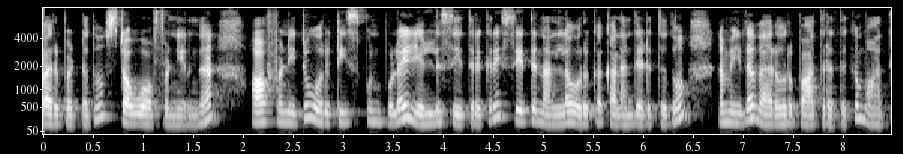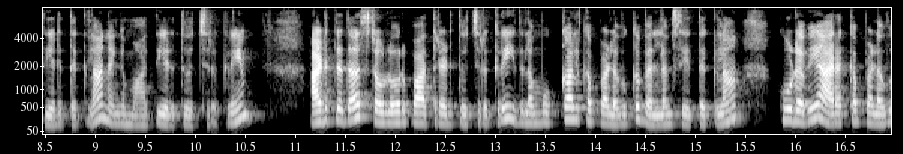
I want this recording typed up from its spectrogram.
வறுபட்டதும் ஸ்டவ் ஆஃப் பண்ணிடுங்க ஆஃப் பண்ணிவிட்டு ஒரு டீஸ்பூன் போல் எள்ளு சேர்த்துருக்கிறேன். சேர்த்து நல்லா ஒருக்க கலந்து எடுத்ததும் நம்ம இதை வேற ஒரு பாத்திரத்துக்கு மாற்றி எடுத்துக்கலாம். நான் இங்கே மாற்றி எடுத்து வச்சுருக்கிறேன். அடுத்ததாக ஸ்டவ்வில் ஒரு பாத்திரம் எடுத்து வச்சுருக்கிறேன். இதில் முக்கால் கப் அளவுக்கு வெல்லம் சேர்த்துக்கலாம். கூடவே அரைக்கப் அளவு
